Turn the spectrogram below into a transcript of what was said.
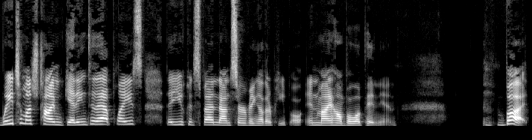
way too much time getting to that place that you could spend on serving other people, in my humble opinion. But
